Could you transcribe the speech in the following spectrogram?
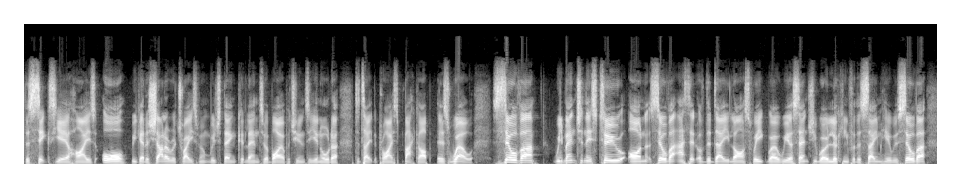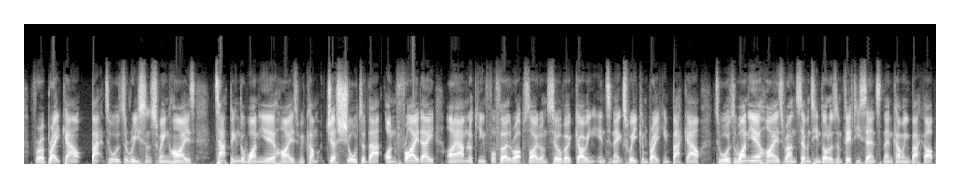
the six year highs, or we get a shallow retracement, which then could lend to a buy opportunity in order to take the price back up as well. Silver we mentioned this too on Silver Asset of the Day last week, where we essentially were looking for the same here with Silver for a breakout back towards the recent swing highs, tapping the one year highs. We've come just short of that on Friday. I am looking for further upside on silver going into next week and breaking back out towards the one year highs around $17.50 and then coming back up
